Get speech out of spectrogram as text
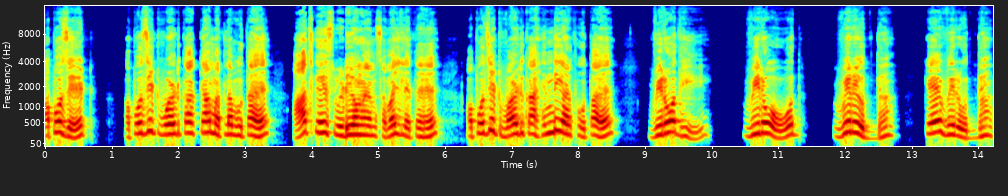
अपोजिट अपोजिट वर्ड का क्या मतलब होता है? आज के इस वीडियो में हम समझ लेते हैं अपोजिट वर्ड का हिंदी अर्थ होता है विरोधी, विरोध, विरुद्ध, के विरुद्ध,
